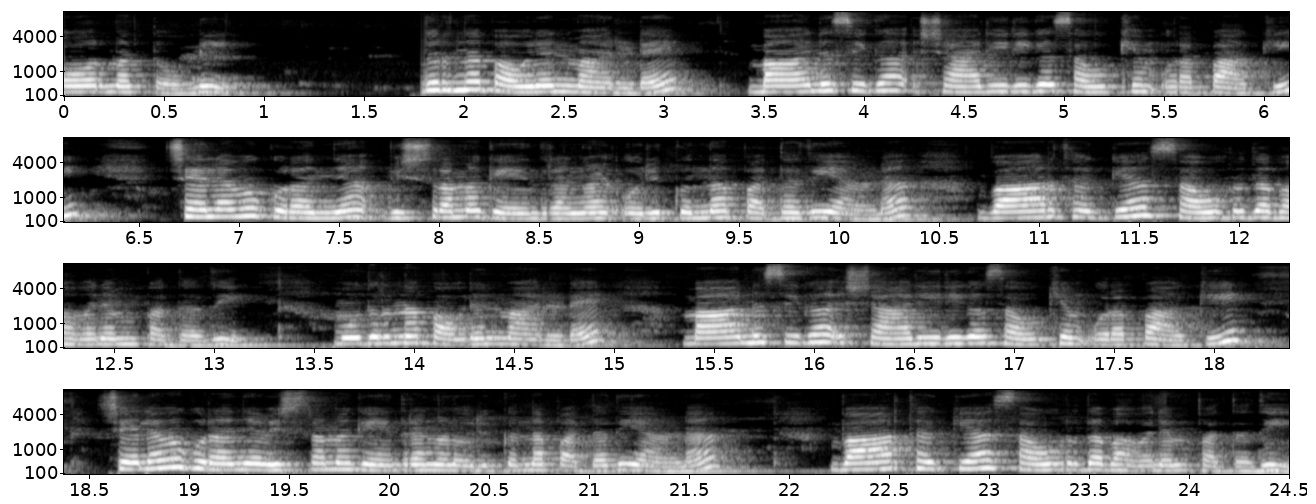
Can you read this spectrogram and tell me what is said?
ഓർമ്മത്തോണി. മുതിർന്ന പൗരന്മാരുടെ മാനസിക ശാരീരിക സൗഖ്യം ഉറപ്പാക്കി ചെലവ് കുറഞ്ഞ വിശ്രമ കേന്ദ്രങ്ങൾ ഒരുക്കുന്ന പദ്ധതിയാണ് വാർദ്ധക്യ സൗഹൃദ ഭവനം പദ്ധതി. മുതിർന്ന പൗരന്മാരുടെ മാനസിക ശാരീരിക സൗഖ്യം ഉറപ്പാക്കി ചെലവ് കുറഞ്ഞ വിശ്രമ കേന്ദ്രങ്ങൾ ഒരുക്കുന്ന പദ്ധതിയാണ് വാർദ്ധക്യ സൗഹൃദ ഭവനം പദ്ധതി.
